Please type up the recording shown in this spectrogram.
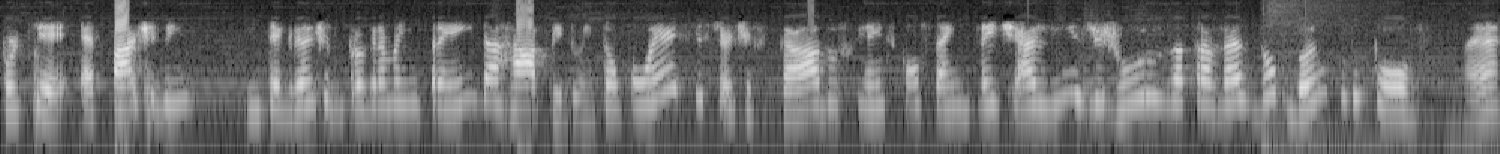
porque é parte do integrante do programa Empreenda Rápido. Então, com esse certificado, os clientes conseguem pleitear linhas de juros através do Banco do Povo, né?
